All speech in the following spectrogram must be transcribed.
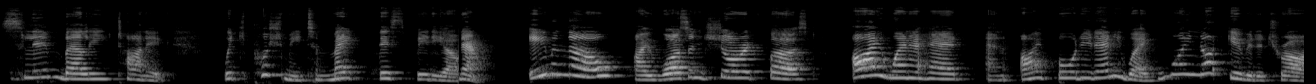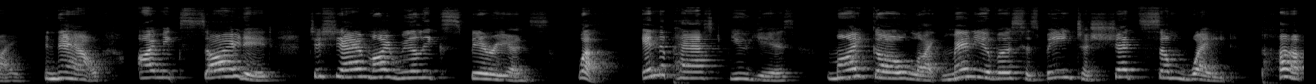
Slim Belly Tonic, which pushed me to make this video. Now, even though I wasn't sure at first, I went ahead and I bought it anyway. Why not give it a try? Now, I'm excited to share my real experience. Well, in the past few years, my goal, like many of us, has been to shed some weight. But,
